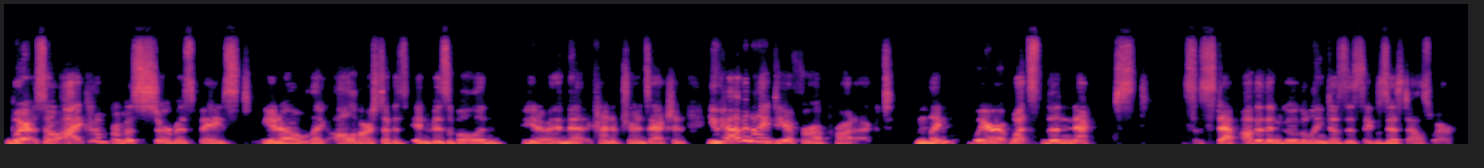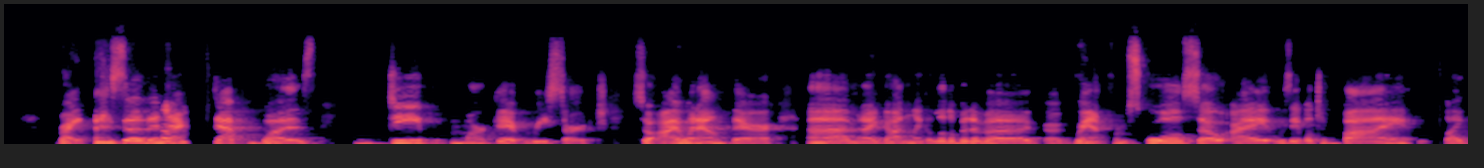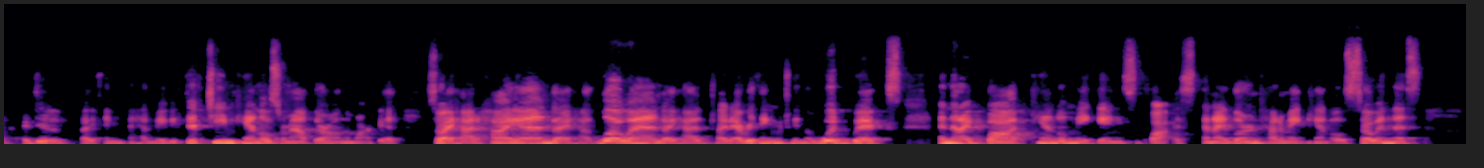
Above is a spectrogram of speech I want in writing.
where so I come from a service based, you know, like all of our stuff is invisible and you know, in that kind of transaction. You have an idea for a product. Mm-hmm. Like where what's the next step other than googling does this exist elsewhere? Right. So the next step was deep market research. So I went out there um, and I'd gotten like a little bit of a, a, grant from school. So I was able to buy, like, I did, I think I had maybe 15 candles from out there on the market. So I had high end, I had low end, I had tried everything in between the wood wicks. And then I bought candle making supplies and I learned how to make candles. So in this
